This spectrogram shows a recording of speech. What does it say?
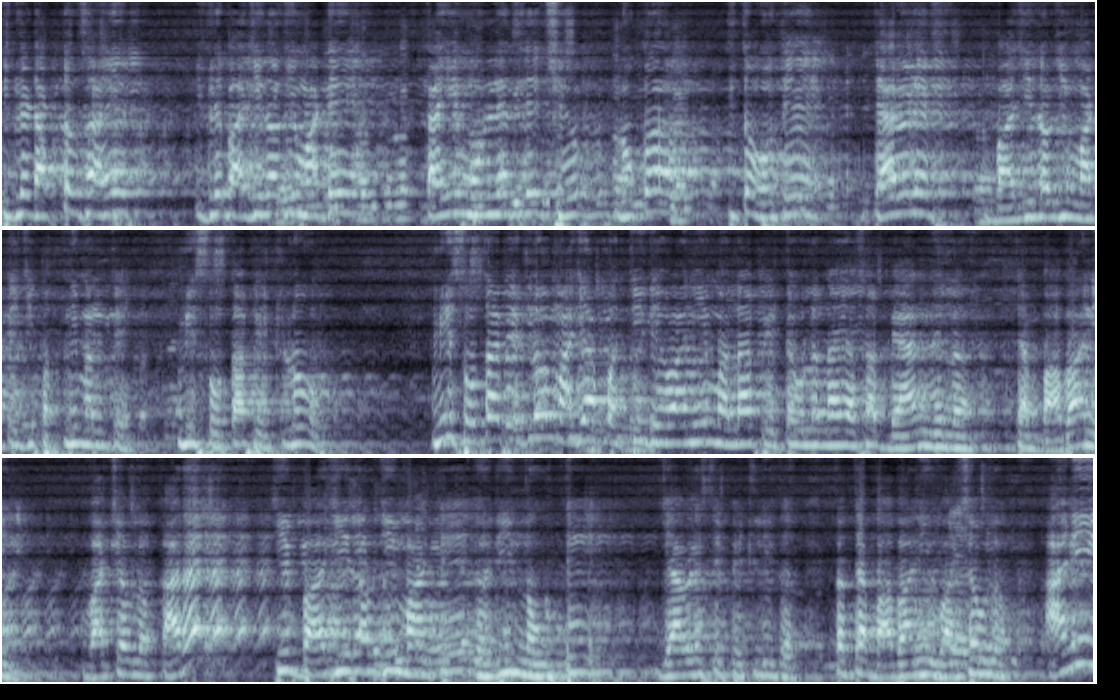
तिकडे डॉक्टर साहेब इकडे बाजीरावजी माटे काही मोहल्ल्यातले लोक तिथं होते. त्यावेळेस बाजीरावजी माटेची पत्नी म्हणते मी स्वतः पेटलो मी स्वतः पेटलो माझ्या पती देवानी मला पेटवलं नाही असा बॅन दिलं त्या बाबानी. वाचवलं. कारण की बाजीरावजी माटे घरी नव्हते. ज्यावेळेस ते पेटली तर तर त्या बाबांनी वाचवलं. आणि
